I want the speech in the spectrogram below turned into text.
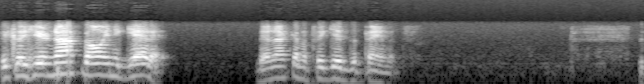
because you're not going to get it. They're not going to forgive the payments. The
